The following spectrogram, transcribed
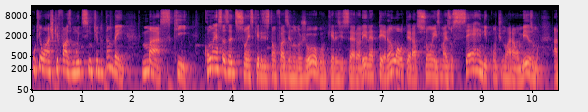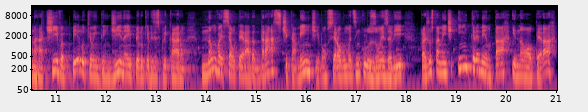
o que eu acho que faz muito sentido também, mas que com essas adições que eles estão fazendo no jogo, que eles disseram ali, né, terão alterações, mas o cerne continuará o mesmo, a narrativa, pelo que eu entendi, né, e pelo que eles explicaram, não vai ser alterada drasticamente, vão ser algumas inclusões ali para justamente incrementar e não alterar,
